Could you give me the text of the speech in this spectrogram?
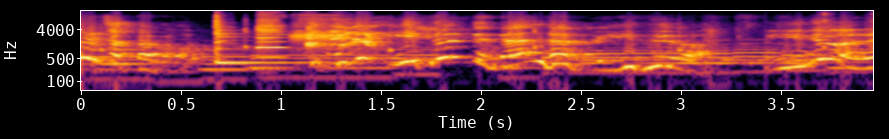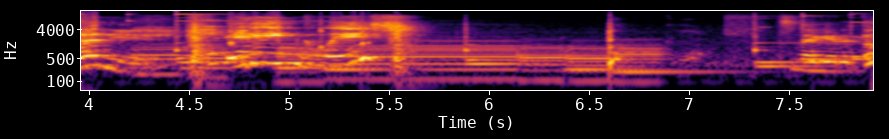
ヤ疲れちゃったの？犬って何なの？犬は。犬は何？エリングリッシュつなげると？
